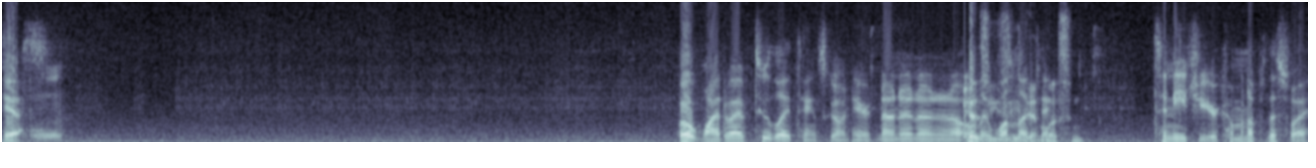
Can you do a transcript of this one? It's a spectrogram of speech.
Yes. Mm. But why do I have two light tanks going here? No, no, no, no, no. Because Only easy one light tank. listen. Tanichi, you're coming up this way.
